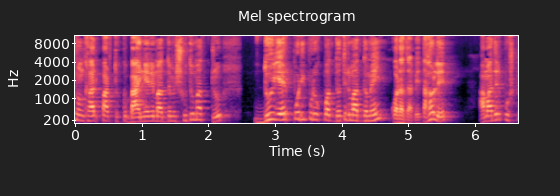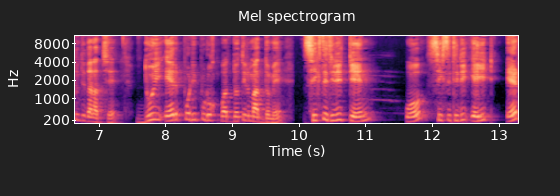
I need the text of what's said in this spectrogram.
সংখ্যার পার্থক্য বাইনারির মাধ্যমে শুধুমাত্র দুই এর পরিপূরক পদ্ধতির মাধ্যমেই করা যাবে। তাহলে আমাদের প্রশ্নটি দাঁড়াচ্ছে, দুই এর পরিপূরক পদ্ধতির মাধ্যমে সিক্সটি থ্রি টেন ও সিক্সটি থ্রি এইট এর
